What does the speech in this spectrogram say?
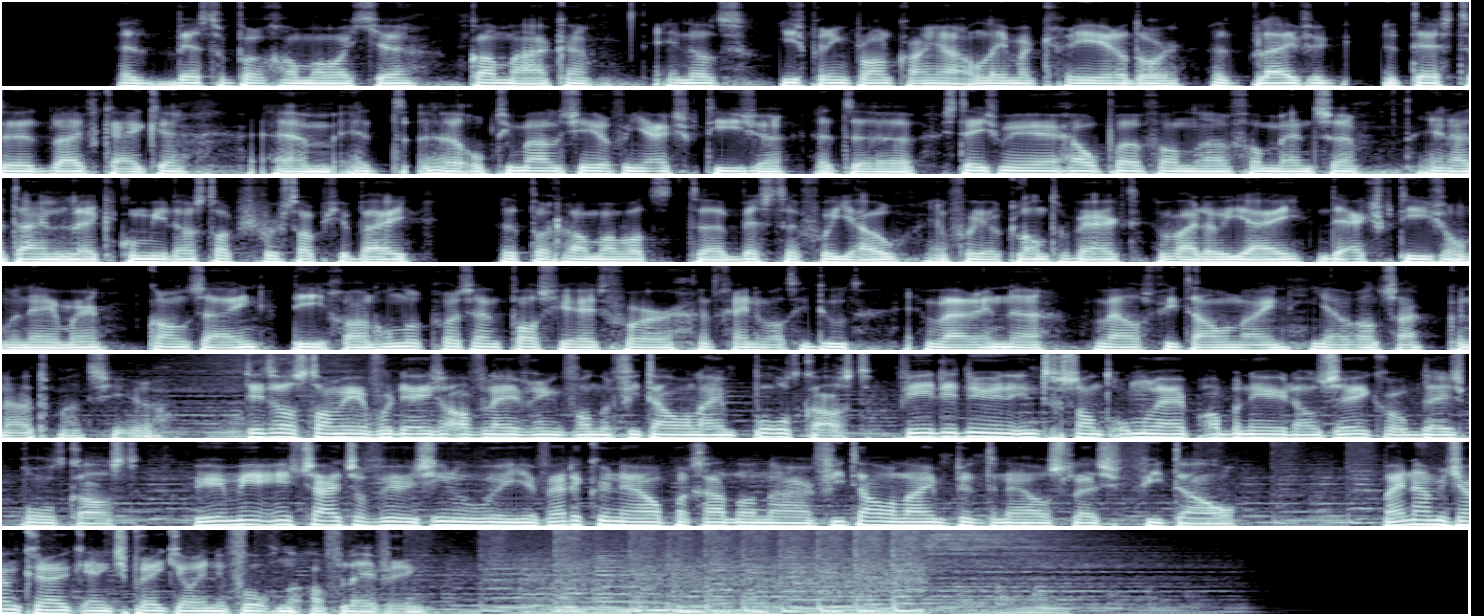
het beste programma wat je kan maken. En dat, die springplank kan je alleen maar creëren door het blijven testen, het blijven kijken, um, het uh, optimaliseren van je expertise, het steeds meer helpen van, van mensen. En uiteindelijk kom je dan stapje voor stapje bij het programma wat het eh, beste voor jou en voor jouw klanten werkt. Waardoor jij de expertise ondernemer kan zijn die gewoon 100% passie heeft voor hetgene wat hij doet. En waarin uh, wij als Vitaal Online jouw randzaken kunnen automatiseren. Dit was dan weer voor deze aflevering van de Vitaal Online podcast. Vind je dit nu een interessant onderwerp? Abonneer je dan zeker op deze podcast. Wil je meer insights of wil je zien hoe we je verder kunnen helpen? Ga dan naar vitaalonline.nl slash vitaal. Mijn naam is Jan Kreuk en ik spreek jou in de volgende aflevering. Bye.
